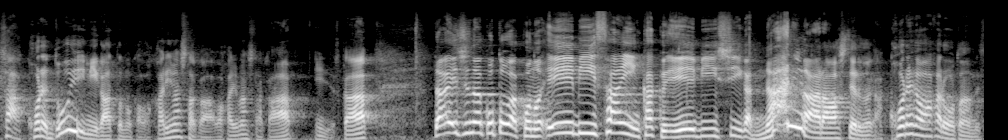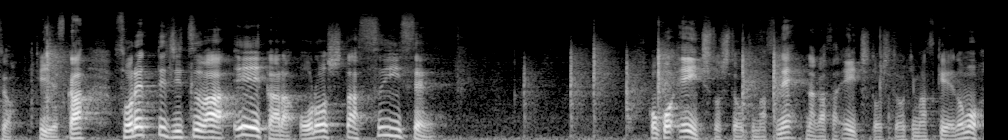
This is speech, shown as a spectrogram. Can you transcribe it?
さあ、これどういう意味があったのか分かりましたか？分かりましたか？いいですか？大事なことはこの AB サイン各 ABC が何を表しているのかこれが分かることなんですよ。いいですか？それって実は A から下ろした水線ここ H としておきますね。長さ H としておきますけれども、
